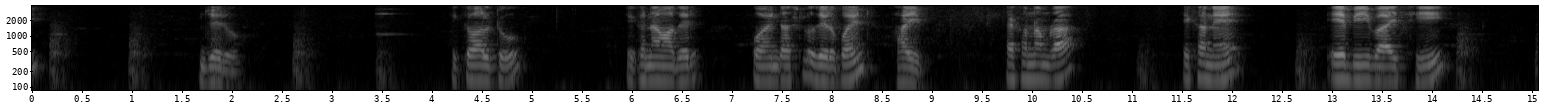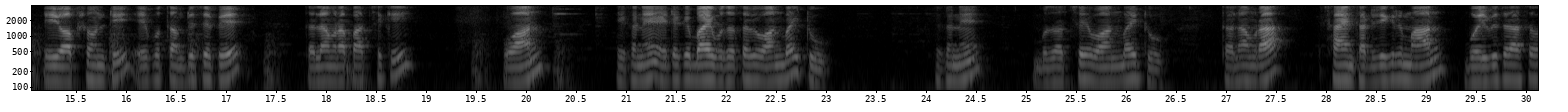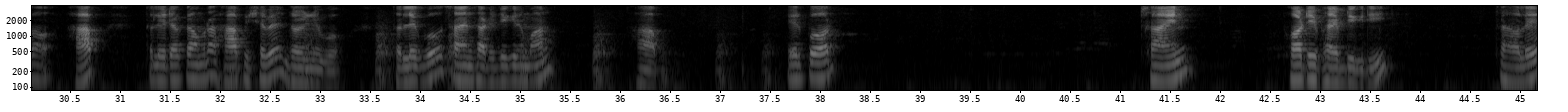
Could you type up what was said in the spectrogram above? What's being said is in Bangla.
জিরো ইকুয়াল টু, এখানে আমাদের পয়েন্ট আসলো জিরো পয়েন্ট ফাইভ। এখন আমরা এখানে এ, বি বাই সি এই অপশনটি, এই বোতামটি চেপে, তাহলে আমরা পাচ্ছি কি? ওয়ান। এখানে এটাকে বাই বোঝাতে হবে, ওয়ান বাই টু। এখানে বোঝাচ্ছে ওয়ান বাই টু। তাহলে আমরা সাইন থার্টি ডিগ্রির মান, বইয়ের ভিতরে আছে হাফ, তাহলে এটাকে আমরা হাফ হিসেবে ধরে নেব। তাহলে লিখব সাইন থার্টি ডিগ্রির মান হাফ। এরপর সাইন ফর্টি ফাইভ ডিগ্রি। তাহলে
